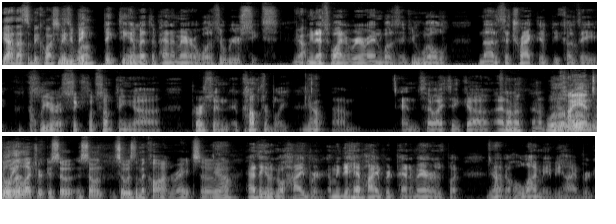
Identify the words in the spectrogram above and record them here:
Yeah, that's a big question. I mean, the as big big thing Yeah. about the Panamera was the rear seats. Yeah. I mean, that's why the rear end was, if you Mhm. will, not as attractive because they could clear a six foot something uh, person comfortably. yeah. Um, and so I think uh, I don't know. I don't. Well, Cayenne's will going the- electric, is so so so is the Macan, right? So Yeah. I think it'll go hybrid. I mean, they have hybrid Panameras, but Yeah. uh, the whole line may be hybrid.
